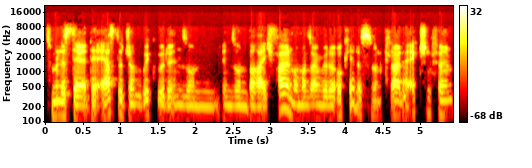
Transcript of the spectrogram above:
zumindest der, der erste John Wick würde in so, einen, in so einen Bereich fallen, wo man sagen würde, okay, das ist so ein kleiner Actionfilm.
